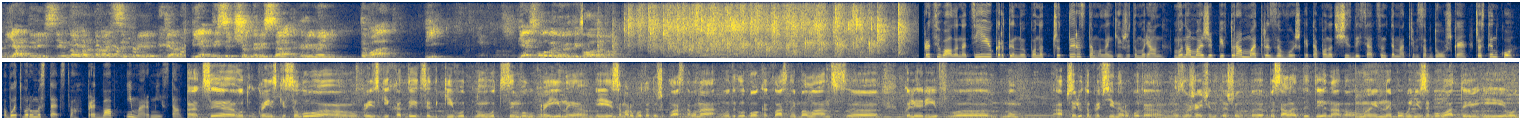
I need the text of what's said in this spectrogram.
5200, номер 23. Дякую. 5400 гривень. Два. Пі... П'ять з половиною тисяч. Продано. Працювали над цією картиною понад 400 маленьких житомирян. Вона майже півтора метри заввишки та понад 60 сантиметрів завдовжки. Частинку витвору мистецтва придбав і мер міста. Це от українське село, українські хати. Це такий от, ну, от символ України. І сама робота дуже класна. Вона от глибока, класний баланс е, кольорів. е, ну, Абсолютно професійна робота, незважаючи на те, що писала дитина, ну ми не повинні забувати. І от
